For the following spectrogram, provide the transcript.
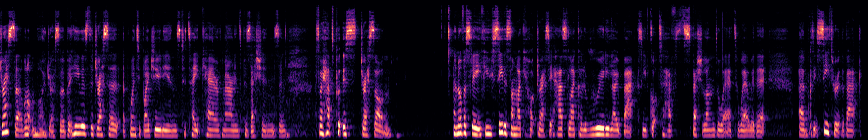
dresser, well, not my dresser, but he was the dresser appointed by Julien's to take care of Marilyn's possessions. And so I had to put this dress on. And obviously, if you see this, Some Like It Hot dress, it has like a really low back, so you've got to have special underwear to wear with it because um, it's see through at the back.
